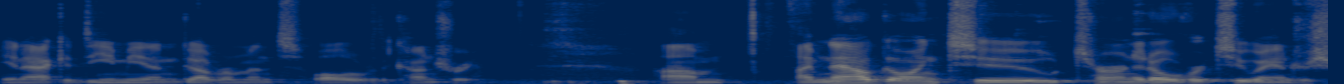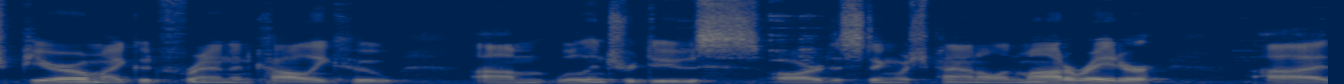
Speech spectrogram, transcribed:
in academia and government all over the country. Um, I'm now going to turn it over to Andrew Shapiro, my good friend and colleague, who um, will introduce our distinguished panel and moderator. Uh,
